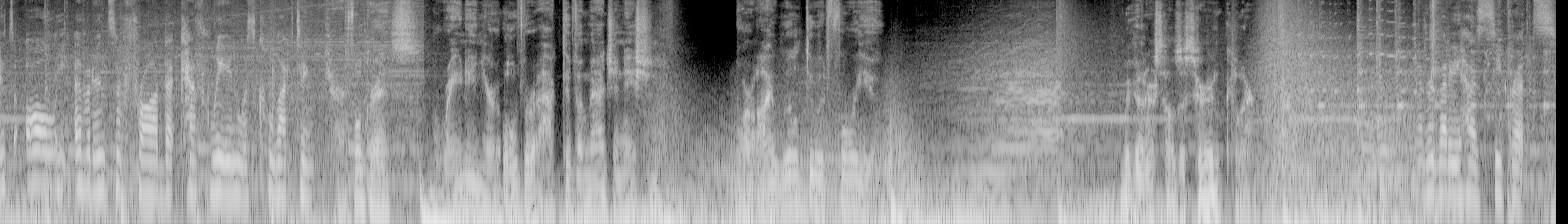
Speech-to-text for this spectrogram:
It's all the evidence of fraud that Kathleen was collecting. Careful, Grace. Rein in your overactive imagination, or I will do it for you. We got ourselves a serial killer. Everybody has secrets,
